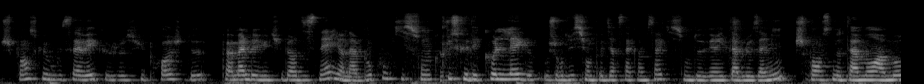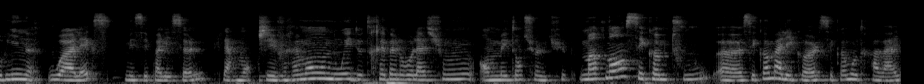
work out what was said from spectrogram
je pense que vous savez que je suis proche de pas mal de youtubeurs Disney. Il y en a beaucoup qui sont plus que des collègues aujourd'hui, si on peut dire ça comme ça, qui sont de véritables amis. Je pense notamment à Maureen ou à Alex, mais c'est pas les seuls, clairement. J'ai vraiment noué de très belles relations en me mettant sur YouTube. Maintenant, c'est comme tout, euh, c'est comme à l'école, c'est comme au travail.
